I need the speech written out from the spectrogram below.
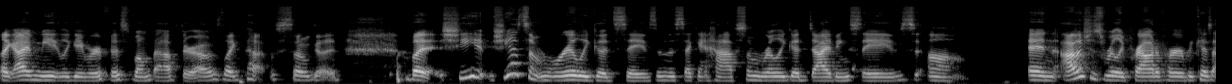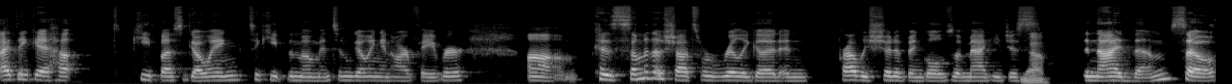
Like I immediately gave her a fist bump after. I was like, that was so good. But she she had some really good saves in the second half, some really good diving saves. Um, and I was just really proud of her because I think it helped keep us going to keep the momentum going in our favor. Um, because some of those shots were really good and probably should have been goals, but Maggie just yeah denied them. So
